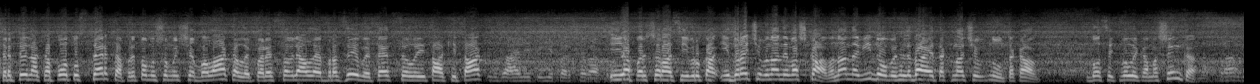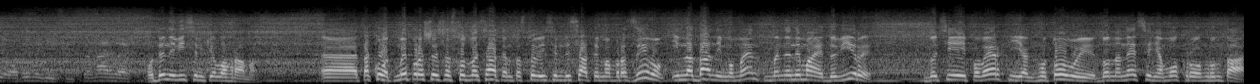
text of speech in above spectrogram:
Третина капоту стерта, при тому, що ми ще балакали, переставляли абразиви, тестили і так, і так. Взагалі ти її перший раз. І я перший раз її в руках. І, до речі, вона не важка. Вона на відео виглядає так, наче ну, така досить велика машинка. Насправді 1,8. Це найлегше. 1,8 кг. Е, так от, ми пройшлися 120 та 180 абразивом, і на даний момент в мене немає довіри до цієї поверхні, як готової до нанесення мокрого ґрунта.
